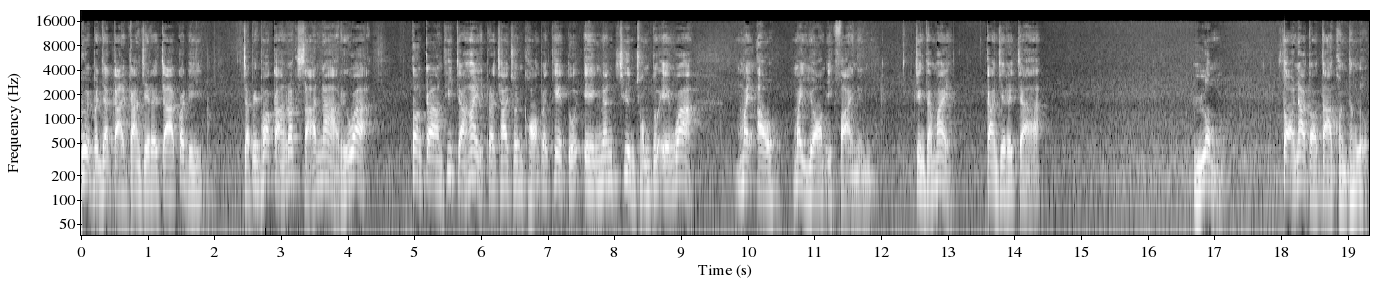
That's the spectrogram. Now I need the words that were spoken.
ด้วยบรรยากาศการเจรจาก็ดี จะเป็นเพราะการรักษาหน้าหรือว่าต้องการที่จะให้ประชาชนของประเทศตัวเองนั้นชื่นชมตัวเองว่าไม่เอาไม่ยอมอีกฝ่ายหนึ่ง จึงทำให้การเจรจา ล่มต่อหน้าต่อตาคนทั้งโลก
